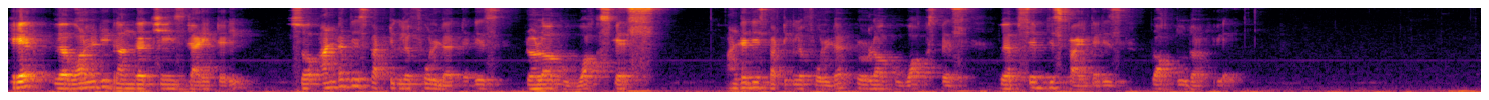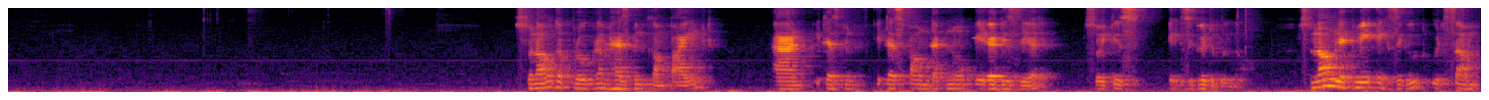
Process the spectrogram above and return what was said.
Here we have already done the change directory. So under this particular folder that is prolog workspace under this particular folder prolog workspace we have saved this file that is block2.pl so now the program has been compiled and it has been it has found that no error is there so it is executable now so now let me execute with some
